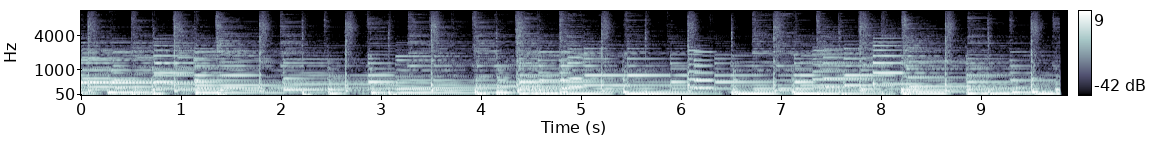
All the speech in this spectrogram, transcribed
Bye.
